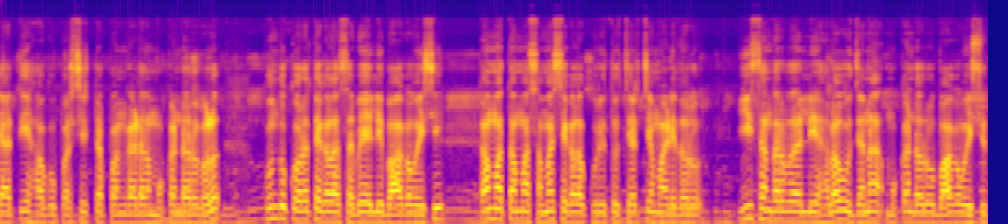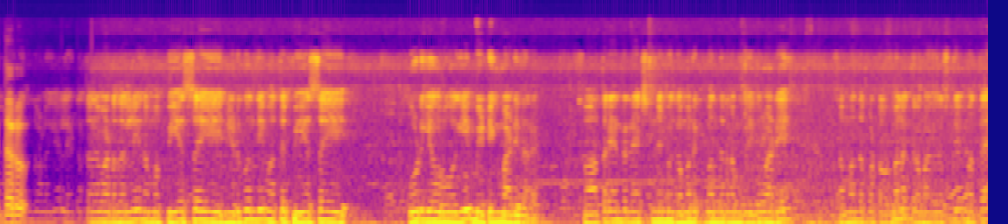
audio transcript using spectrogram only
ಜಾತಿ ಹಾಗೂ ಪರಿಶಿಷ್ಟ ಪಂಗಡದ ಮುಖಂಡರುಗಳು ಕುಂದುಕೊರತೆಗಳ ಸಭೆಯಲ್ಲಿ ಭಾಗವಹಿಸಿ ತಮ್ಮ ತಮ್ಮ ಸಮಸ್ಯೆಗಳ ಕುರಿತು ಚರ್ಚೆ ಮಾಡಿದರು. ಈ ಸಂದರ್ಭದಲ್ಲಿ ಹಲವು ಜನ ಮುಖಂಡರು ಭಾಗವಹಿಸಿದ್ದರು. ನಮ್ಮ ಪಿ ಎಸ್ ಐ ನಿಡಗುಂದಿ ಮತ್ತು ಪಿ ಎಸ್ ಐ ಹೋಗಿ ಮೀಟಿಂಗ್ ಮಾಡಿದ್ದಾರೆ. ಸೊ ಆ ಥರ ಏನಾರ ನೆಕ್ಸ್ಟ್ ನಿಮಗೆ ಗಮನಕ್ಕೆ ಬಂದರೆ ನಮಗೆ ಇದು ಮಾಡಿ, ಸಂಬಂಧಪಟ್ಟವ್ರ ಮೇಲೆ ಕ್ರಮ ವಹಿಸ್ತೀವಿ ಮತ್ತು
